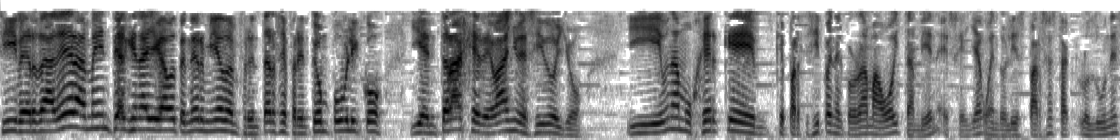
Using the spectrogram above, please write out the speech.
si verdaderamente alguien ha llegado a tener miedo a enfrentarse frente a un público y en traje de baño he sido yo. Y una mujer que, que participa en el programa hoy también es ella, Wendolí Esparza, está los lunes,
